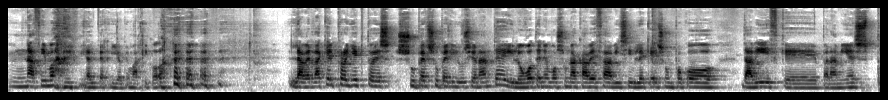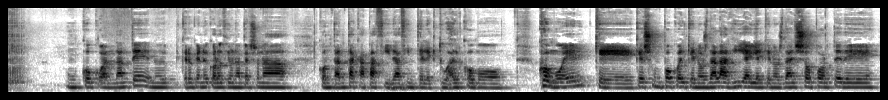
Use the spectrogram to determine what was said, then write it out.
nacimos... Mira el perrillo, qué mágico. la verdad que el proyecto es súper, súper ilusionante y luego tenemos una cabeza visible que es un poco David, que para mí es un coco andante. creo que no he conocido a una persona con tanta capacidad intelectual como, como él, que, que es un poco el que nos da la guía y el que nos da el soporte de,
